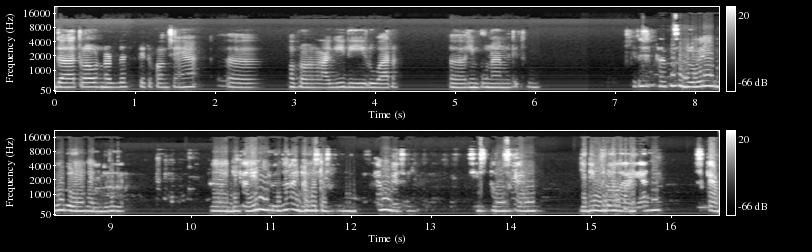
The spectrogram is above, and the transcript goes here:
nggak terlalu nervous gitu kalau misalnya eh, ngobrol lagi di luar eh, himpunan gitu gitu. Tapi sebelumnya gue boleh tanya dulu gak? Eh, di kalian di Untar ada Apa sistem scam gak sih? Sistem scam. Jadi penilaian scam,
